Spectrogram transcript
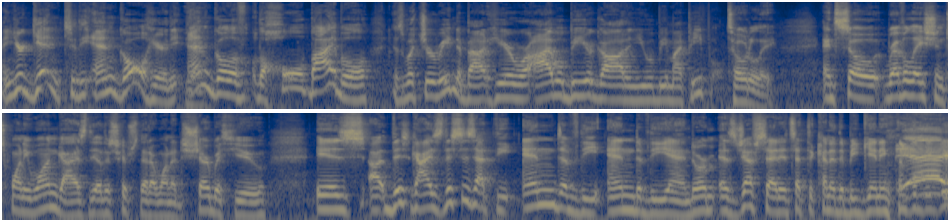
and you're getting to the end goal here. The end goal of the whole Bible is what you're reading about here, where I will be your God and you will be my people. Totally. And so Revelation 21, guys, the other scripture that I wanted to share with you is uh, this, guys. This is at the end of the end of the end, or as Jeff said, it's at the kind of the beginning of Yes, the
